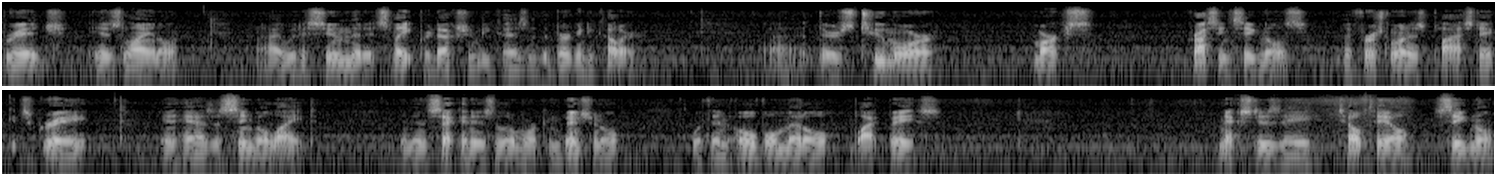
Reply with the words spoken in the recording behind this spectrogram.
bridge is Lionel. I would assume that it's late production because of the burgundy color. Uh, there's two more Marx crossing signals. The first one is plastic, it's gray, and has a single light. And then the second is a little more conventional with an oval metal black base. Next is a telltale signal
